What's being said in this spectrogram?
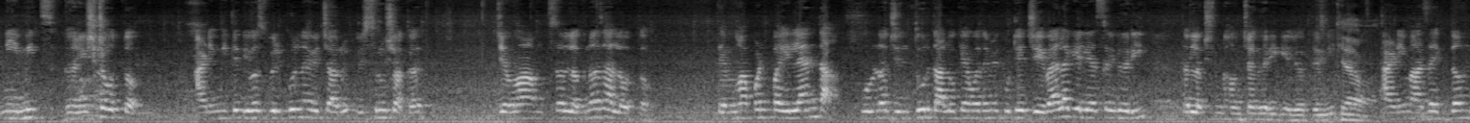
नेहमीच घनिष्ठ होतं. आणि मी ते दिवस बिलकुल नाही विचारू विसरू शकत. जेव्हा आमचं लग्न झालं होतं तेव्हा आपण पहिल्यांदा पूर्ण जिंतूर तालुक्यामध्ये मी कुठे जेवायला गेले असेल घरी तर लक्ष्मण भाऊंच्या घरी गेले होते मी. आणि माझं एकदम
